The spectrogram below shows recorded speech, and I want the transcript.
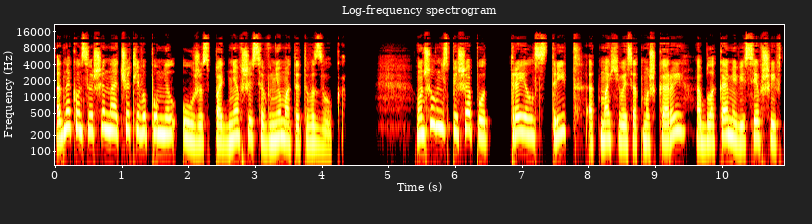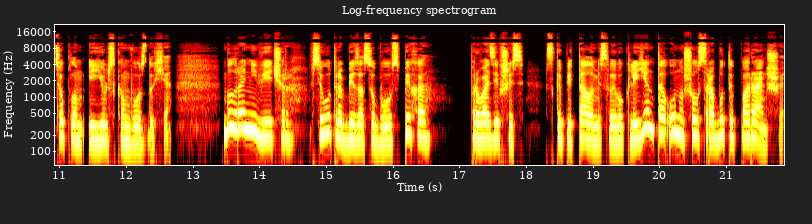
Однако он совершенно отчетливо помнил ужас, поднявшийся в нем от этого звука. Он шел не спеша по Трейл-стрит, отмахиваясь от мошкары, облаками висевшей в теплом июльском воздухе. Был ранний вечер, все утро без особого успеха, провозившись с капиталами своего клиента, он ушел с работы пораньше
